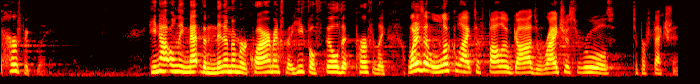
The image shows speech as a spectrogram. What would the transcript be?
Perfectly. He not only met the minimum requirements, but he fulfilled it perfectly. What does it look like to follow God's righteous rules to perfection.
